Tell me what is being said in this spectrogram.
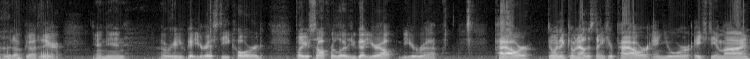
that I've got there. And then over here you've got your SD card. Play your software loaded. You've got your out your uh, power. The only thing coming out of this thing is your power and your HDMI.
